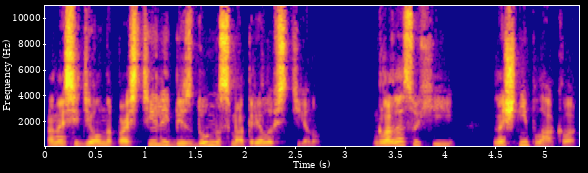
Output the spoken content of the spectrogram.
Она сидела на постели и бездумно смотрела в стену. Глаза сухие, значит, не плакала.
